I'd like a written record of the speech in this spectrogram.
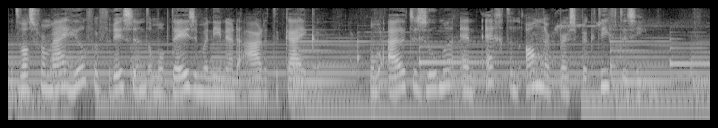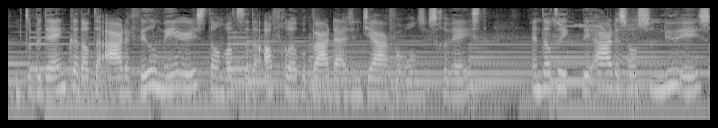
Het was voor mij heel verfrissend om op deze manier naar de aarde te kijken. Om uit te zoomen en echt een ander perspectief te zien. Om te bedenken dat de aarde veel meer is dan wat ze de afgelopen paar duizend jaar voor ons is geweest. En dat ik de aarde zoals ze nu is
